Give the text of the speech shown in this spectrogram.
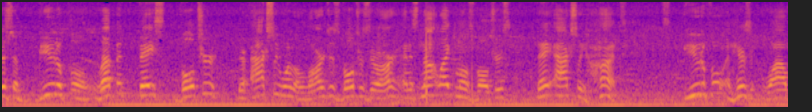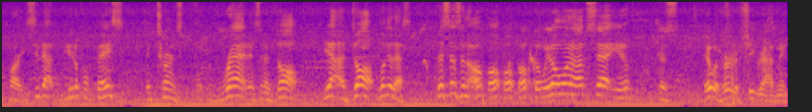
this a beautiful lappet-faced vulture. They're actually one of the largest vultures there are, and it's not like most vultures. They actually hunt. It's beautiful, and here's the wild part. You see that beautiful face? It turns red. as an adult. Yeah, adult. Look at this. This isn't, oh, oh, oh, oh. We don't want to upset you because it would hurt if she grabbed me.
